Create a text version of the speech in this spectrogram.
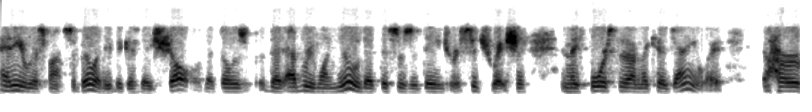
any responsibility because they show that those that everyone knew that this was a dangerous situation, and they forced it on the kids anyway. Her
